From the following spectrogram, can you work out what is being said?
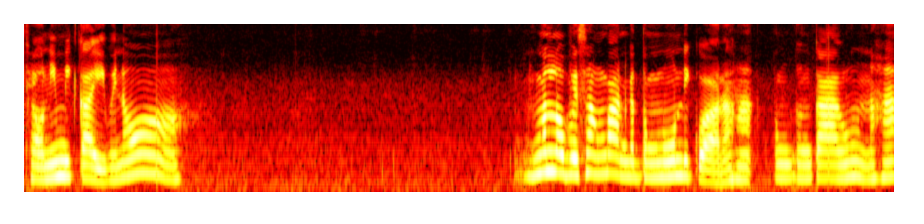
แถวนี้มีไก่ไหมเนาะ งั้นเราไปสร้างบ้านกันตรงนู้นดีกว่านะฮะ ตรงกลางๆนู้นนะฮะ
